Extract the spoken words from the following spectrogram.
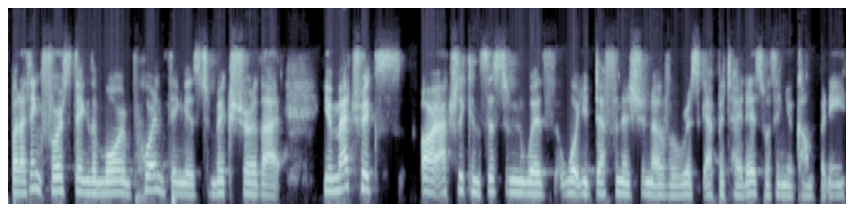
But I think first thing, the more important thing is to make sure that your metrics are actually consistent with what your definition of a risk appetite is within your company.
